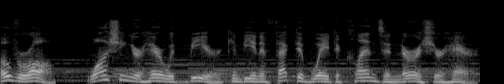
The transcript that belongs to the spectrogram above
Overall, washing your hair with beer can be an effective way to cleanse and nourish your hair.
